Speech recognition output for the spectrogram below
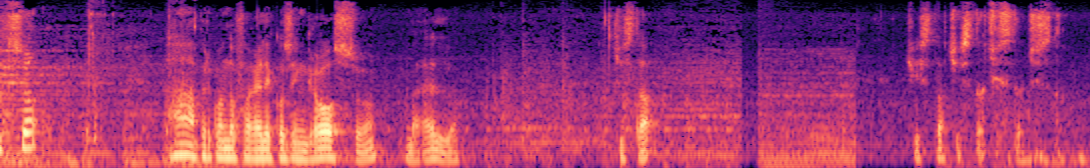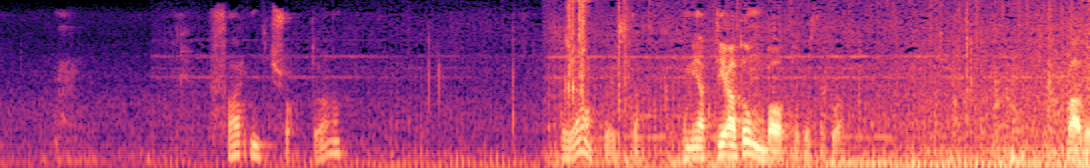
Cazzo? Ah, per quando farei le cose in grosso? Bello. Ci sta. Ci sta, ci sta, ci sta, ci sta. Farm 18, eh? Proviamo questa. Mi ha tirato un botto questa qua. Vado.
